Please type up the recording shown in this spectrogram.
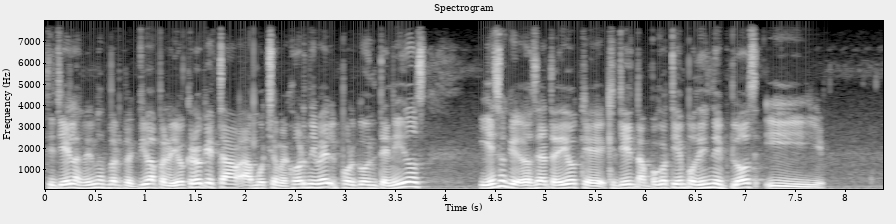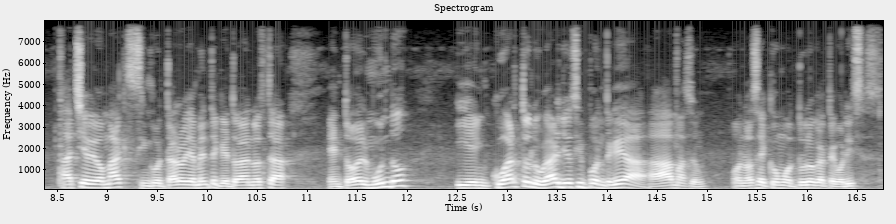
si tiene las mismas perspectivas, pero yo creo que está a mucho mejor nivel por contenidos. Y eso que, o sea, te digo que, que tiene tan poco tiempo Disney Plus y HBO Max, sin contar obviamente que todavía no está en todo el mundo. Y en cuarto lugar yo sí pondría a Amazon. O no sé cómo tú lo categorizas.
